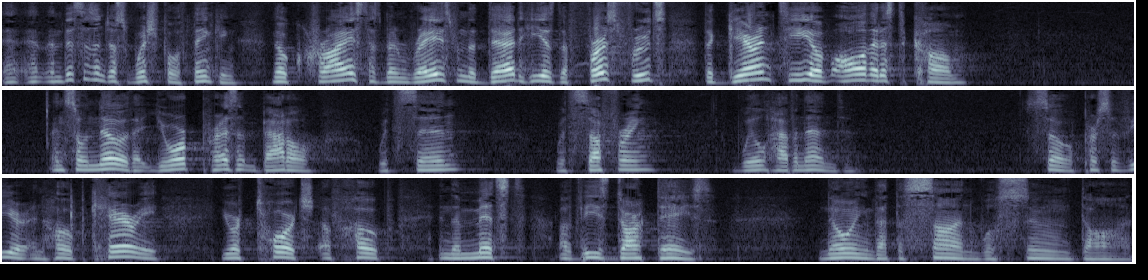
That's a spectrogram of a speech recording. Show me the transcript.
And, and, and, this isn't just wishful thinking. No, Christ has been raised from the dead. He is the first fruits, the guarantee of all that is to come. And so know that your present battle with sin, with suffering, will have an end. So persevere in hope. Carry your torch of hope in the midst of these dark days, knowing that the sun will soon dawn.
